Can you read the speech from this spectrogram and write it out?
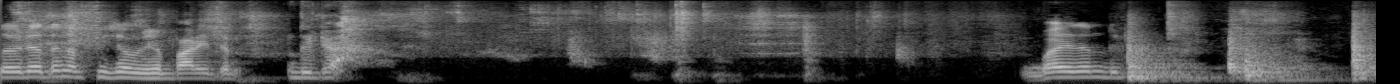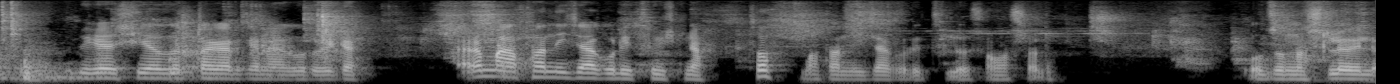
দুইটা দেন আর পিছনে পিছনে, বাড়ি দেন দুইটা। বাড়ি দেন দুইটা। বিরাশি হাজার টাকার কেনা গরু এটা। আরে মাথা নিচা করি থুইস না। তো মাথা নিচা করি ছিল সমস্যা ওজন আসলে হইল।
